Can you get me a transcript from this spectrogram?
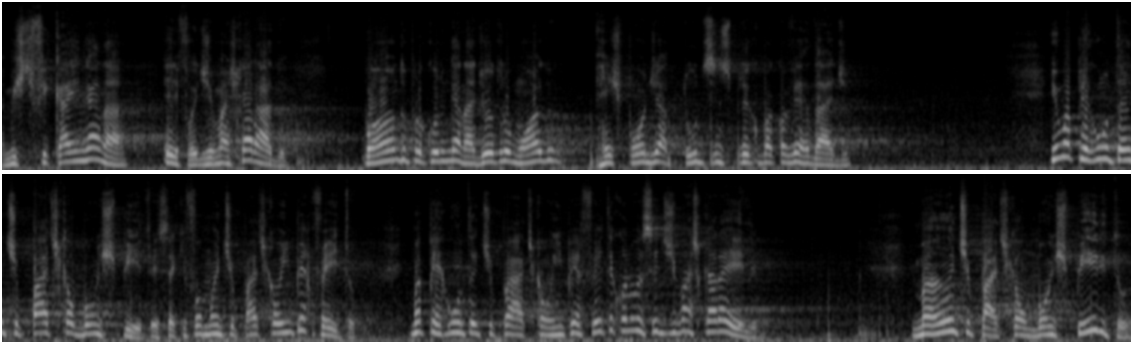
mistificar é enganar. Ele foi desmascarado. Quando procura enganar de outro modo, responde a tudo sem se preocupar com a verdade. E uma pergunta antipática ao bom espírito. Esse aqui foi uma antipática ao imperfeito. Uma pergunta antipática ao imperfeito é quando você desmascara ele. Uma antipática a um bom espírito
